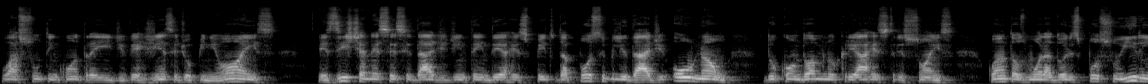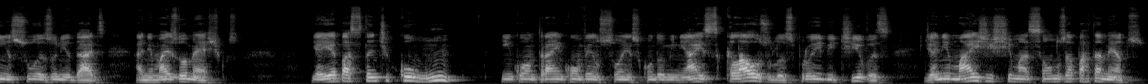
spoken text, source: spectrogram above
o assunto encontra aí divergência de opiniões, existe a necessidade de entender a respeito da possibilidade ou não do condômino criar restrições quanto aos moradores possuírem em suas unidades animais domésticos. E aí é bastante comum encontrar em convenções condominiais cláusulas proibitivas de animais de estimação nos apartamentos,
